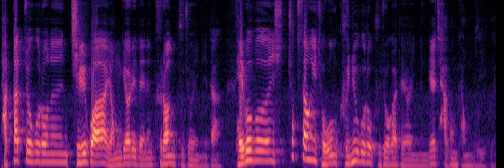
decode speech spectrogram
바깥쪽으로는 질과 연결이 되는 그런 구조입니다. 대부분 시축성이 좋은 근육으로 구조가 되어 있는 게 자궁 경부이고요.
